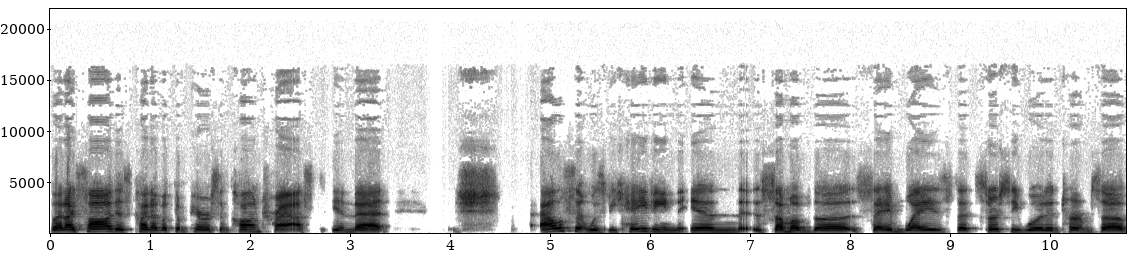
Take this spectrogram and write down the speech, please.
but I saw it as kind of a comparison contrast in that she, Alicent was behaving in some of the same ways that Cersei would in terms of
